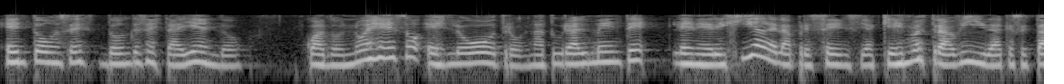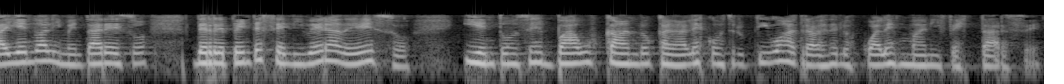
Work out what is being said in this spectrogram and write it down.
Entonces, ¿dónde se está yendo? Cuando no es eso, es lo otro. Naturalmente, la energía de la presencia, que es nuestra vida, que se está yendo a alimentar eso, de repente se libera de eso y entonces va buscando canales constructivos a través de los cuales manifestarse,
